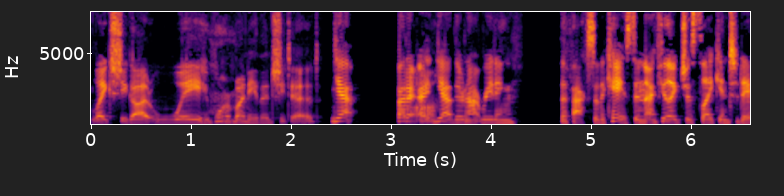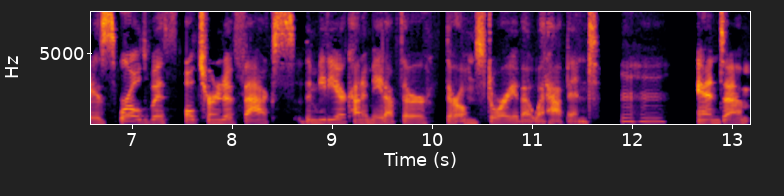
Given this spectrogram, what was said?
like she got way more money than she did. Yeah. But uh, yeah, they're not reading the facts of the case. And I feel like just like in today's world with alternative facts, the media kind of made up their their own story about what happened. Mm-hmm. And um,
